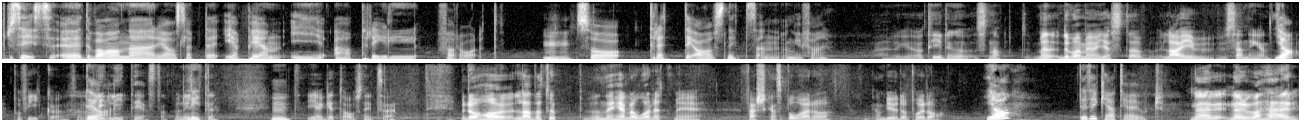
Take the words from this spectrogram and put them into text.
precis. Eh, Det var när jag släppte EPn i april förra året. Mm. Så 30 avsnitt sen ungefär. Herregud, ja, tiden går snabbt. Men du var med och gästade livesändningen Ja, på Fika? Så Det var det. Lite gästat, men Lite. inte mm. ett eget avsnitt så här. Men du har laddat upp under hela året med färska spår och kan bjuda på idag. ja, det tycker jag att jag har gjort. När, när du var här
